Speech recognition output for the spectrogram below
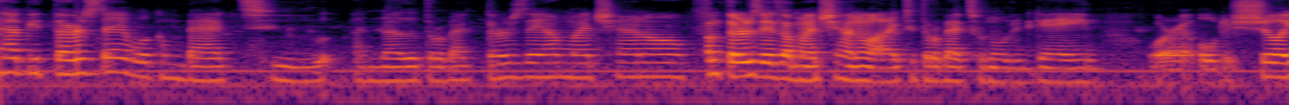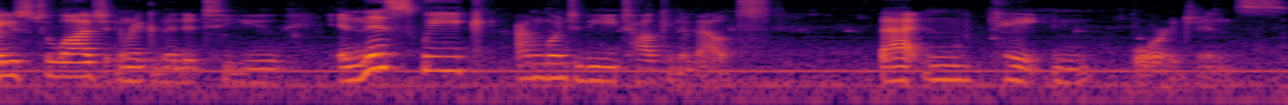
guys happy thursday. Welcome back to another throwback thursday on my channel. On thursdays on my channel i like to throw back to an older game or an older show i used to watch and recommend it to you. And this week i'm going to be talking about baton kaiton origins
